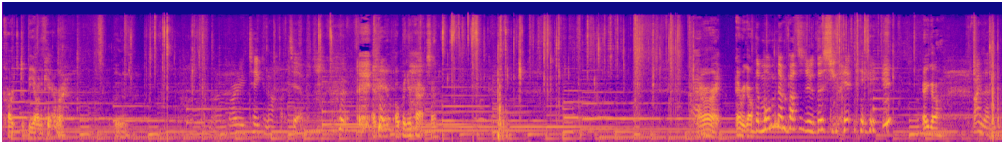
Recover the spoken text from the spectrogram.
cards to be on camera. Boom. I've already taken off a tip. open, your, open your pack, son. Alright, there we go. The moment I'm about to do this, you hit me. there you go. Fine then.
